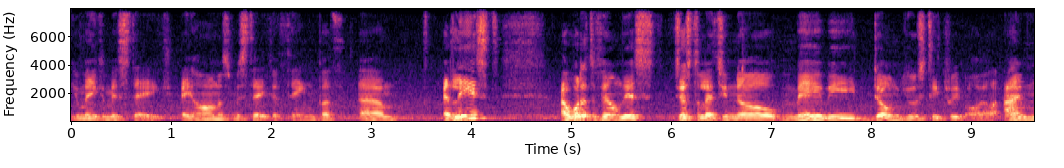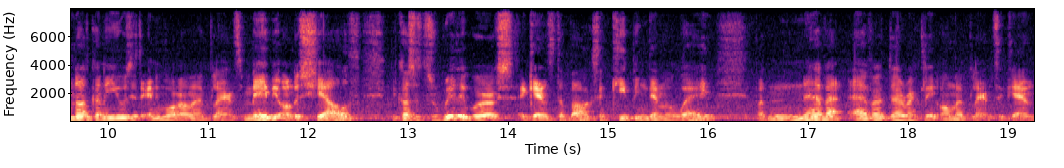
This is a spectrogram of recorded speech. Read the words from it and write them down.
you make a mistake a honest mistake I think but um, at least I wanted to film this just to let you know, maybe don't use tea tree oil. I'm not going to use it anymore on my plants. Maybe on the shelf, because it really works against the bugs and keeping them away. But never ever directly on my plants again.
